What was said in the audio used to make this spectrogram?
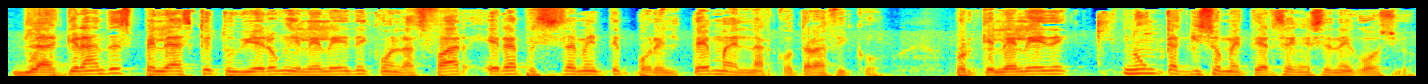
Las grandes peleas que tuvieron el ELN con las FARC era precisamente por el tema del narcotráfico, porque el ELN nunca quiso meterse en ese negocio.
